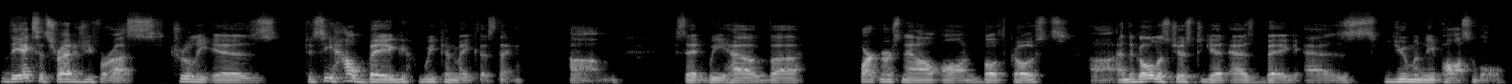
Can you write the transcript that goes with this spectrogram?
the exit strategy for us truly is to see how big we can make this thing. Um, said we have uh, partners now on both coasts. Uh, and the goal is just to get as big as humanly possible,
